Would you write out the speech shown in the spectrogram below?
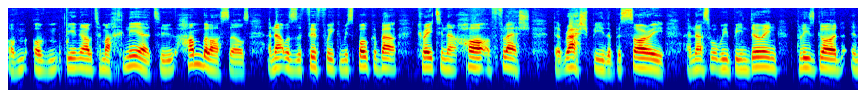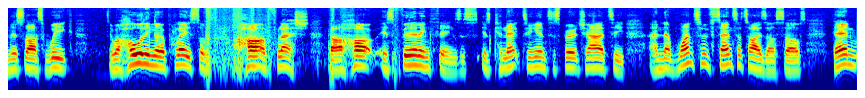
of, of being able to machnia, to humble ourselves. And that was the fifth week. And we spoke about creating that heart of flesh, the rashbi, the basari. And that's what we've been doing, please God, in this last week. And we're holding in a place of a heart of flesh, that our heart is feeling things, is, is connecting into spirituality. And that once we've sensitized ourselves, then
